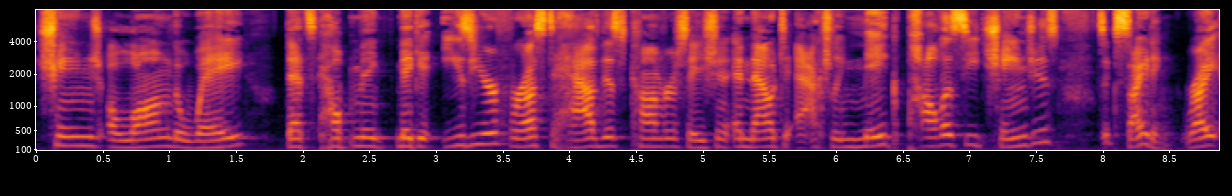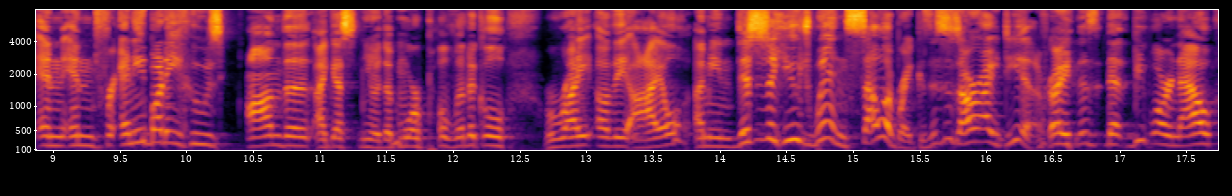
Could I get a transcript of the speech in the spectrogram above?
change along the way that's helped make, make it easier for us to have this conversation and now to actually make policy changes. It's exciting, right? And, and for anybody who's on the, I guess, you know, the more political right of the aisle, I mean, this is a huge win. Celebrate because this is our idea, right? This, that people are now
